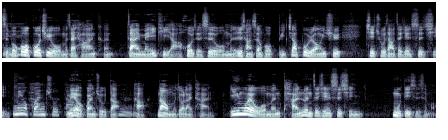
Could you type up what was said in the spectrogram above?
只不过过去我们在台湾可能在媒体啊，或者是我们日常生活比较不容易去接触到这件事情，没有关注到，没有关注到。嗯、好，那我们就来谈，因为我们谈论这件事情目的是什么？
